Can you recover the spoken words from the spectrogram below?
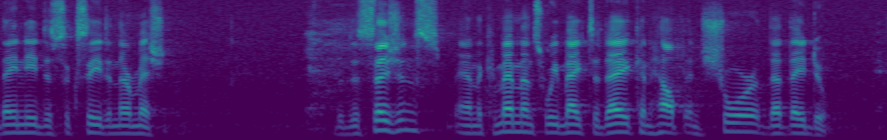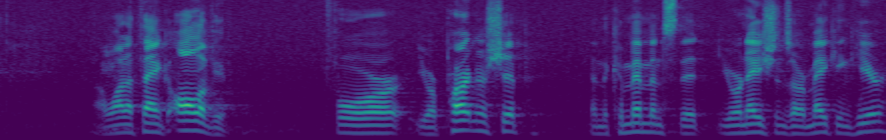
they need to succeed in their mission. The decisions and the commitments we make today can help ensure that they do. I want to thank all of you for your partnership and the commitments that your nations are making here.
